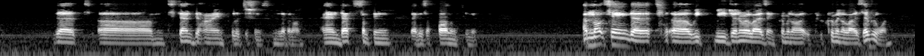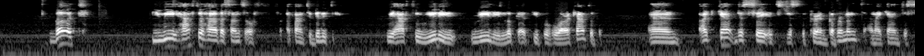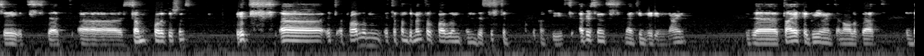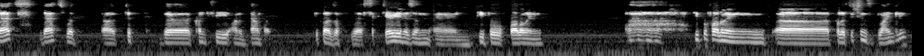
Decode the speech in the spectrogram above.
that um, stand behind politicians in Lebanon. And that's something that is appalling to me. I'm not saying that uh, we we generalize and criminal, criminalize everyone, but we have to have a sense of accountability. We have to really, really look at people who are accountable, and I can't just say it's just the current government, and I can't just say it's that uh, some politicians. It's uh, it's a problem. It's a fundamental problem in the system of the country. It's ever since 1989 the Taif agreement and all of that. That's that's what uh, took the country on a downhill because of the sectarianism and people following people following uh, politicians blindly.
